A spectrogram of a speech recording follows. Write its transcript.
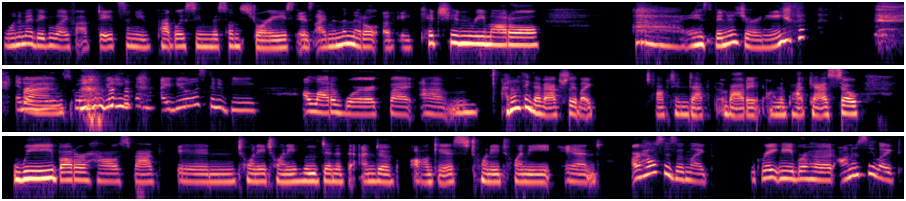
one of my big life updates, and you've probably seen this on stories, is I'm in the middle of a kitchen remodel. it's been a journey. and I knew, it was going to be, I knew it was going to be a lot of work, but um, I don't think I've actually like talked in depth about it on the podcast. So we bought our house back in 2020, moved in at the end of August 2020, and our house is in like great neighborhood. Honestly, like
